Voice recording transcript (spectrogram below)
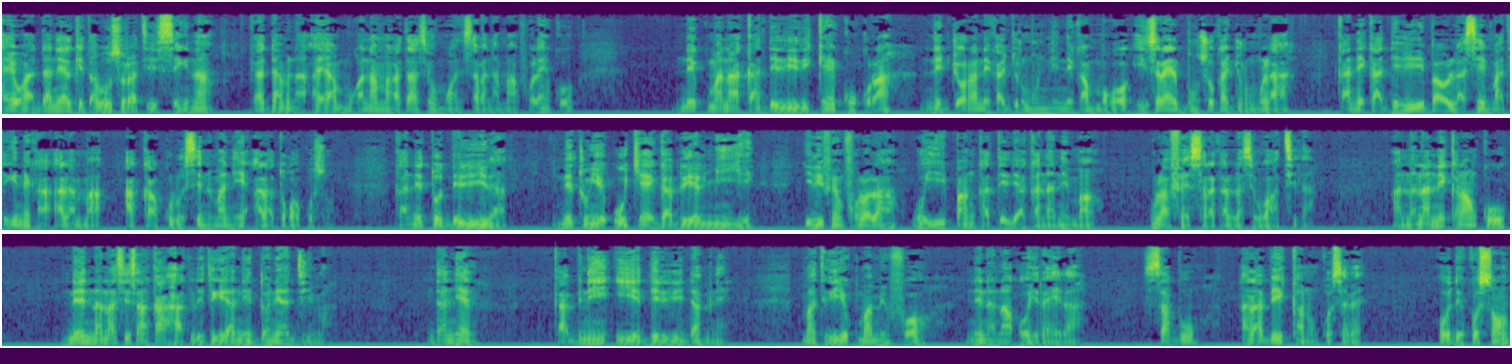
ayiwa daniyɛli kitabu surati seginna ka damina a y'a mugana ma ka taa se o mugani sabana ma fɔla in ko ne kumana ka delili kɛ ko kura ne jɔra ne ka jurumu ni ne ka mɔgɔ israɛl bonso ka jurumu la ka ne ka delilibaw lase matigi ne ka ala ma a ka kolo senuma ni ala tɔgɔ kosɔn ka ne to delili la ne tun ye o cɛ gabriyɛli min ye yelifɛn fɔlɔ la o y'i pan ka teliya ka na ne ma wula fɛ saraka lase wagati la a nana ne kalan ko ne nana sisan ka hakilitigiya ni dɔnniya d'i ma daniyɛl kabini i ye delili daminɛ matigi ye kuma min fɔ ne nana o yira i la sabu ala b'i kanu kosɛbɛ o de kosɔn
